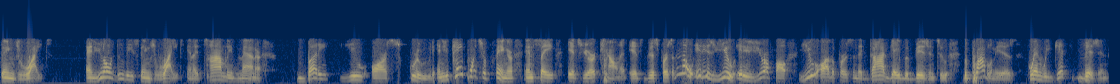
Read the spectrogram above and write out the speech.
things right, and you don't do these things right in a timely manner, buddy, you are screwed. And you can't point your finger and say it's your accountant, it's this person. No, it is you. It is your fault. You are the person that God gave the vision to. The problem is when we get vision,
